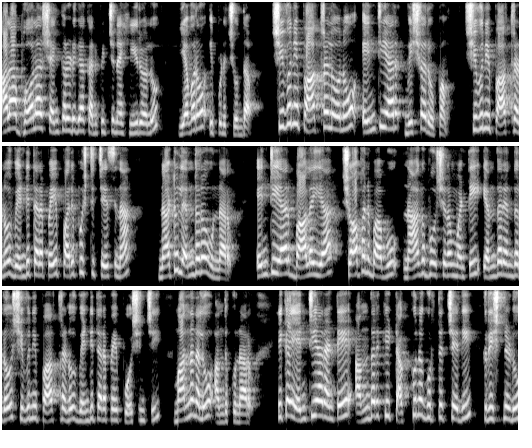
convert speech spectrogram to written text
అలా భోలా శంకరుడిగా కనిపించిన హీరోలు ఎవరో ఇప్పుడు చూద్దాం. శివుని పాత్రలోనూ ఎన్టీఆర్ విశ్వరూపం. శివుని పాత్రను వెండి తెరపై పరిపుష్టి చేసిన నటులెందరో ఉన్నారు. ఎన్టీఆర్ బాలయ్య శోభన్ బాబు నాగభూషణం వంటి ఎందరెందరో శివుని పాత్రను వెండి తెరపై పోషించి మన్ననలు అందుకున్నారు. ఇక ఎన్టీఆర్ అంటే అందరికీ టక్కున గుర్తొచ్చేది కృష్ణుడు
